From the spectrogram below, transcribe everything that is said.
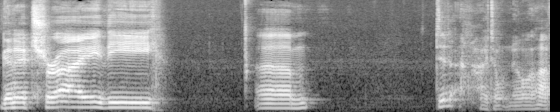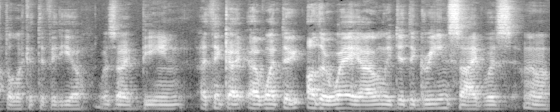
gonna try the um, did I don't know. I'll have to look at the video. Was I being I think I, I went the other way. I only did the green side was uh,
